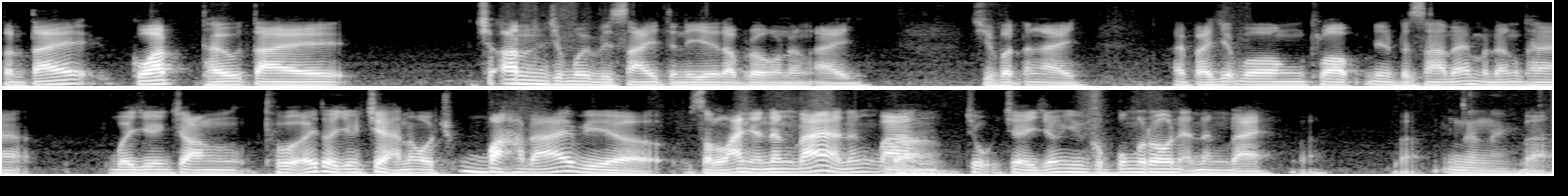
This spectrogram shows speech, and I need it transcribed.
ប៉ុន្តែគាត់ត្រូវតែឆ្អិនជាមួយវិស័យធានារ៉ាប់រងហ្នឹងឯងជីវិតហ្នឹងឯងហើយប្រហែលជាបងធ្លាប់មានប្រសាសន៍ដែរមិនដឹងថា បើយើងចង់ធ្វើអីទៅយើងចេះអាហ្នឹងឲ្យច្បាស់ដែរវាស្រឡាញ់អាហ្នឹងដែរអាហ្នឹងបានជោគជ័យអញ្ចឹងយើងកំពុងរកអ្នកហ្នឹងដែរបាទហ្នឹងហើយបាទ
